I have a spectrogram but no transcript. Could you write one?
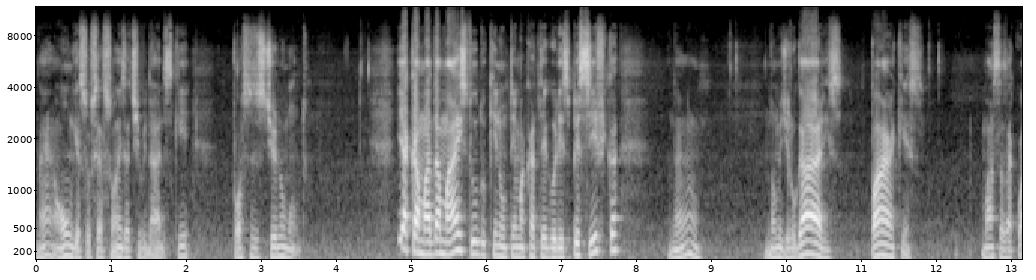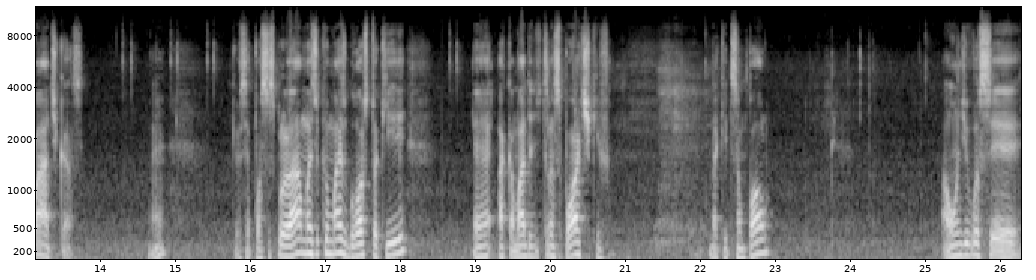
né, ONG, associações, atividades que possam existir no mundo. E a camada mais, tudo que não tem uma categoria específica, né, nome de lugares, parques, massas aquáticas, né? que você possa explorar, mas o que eu mais gosto aqui é a camada de transporte que daqui de São Paulo, aonde você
